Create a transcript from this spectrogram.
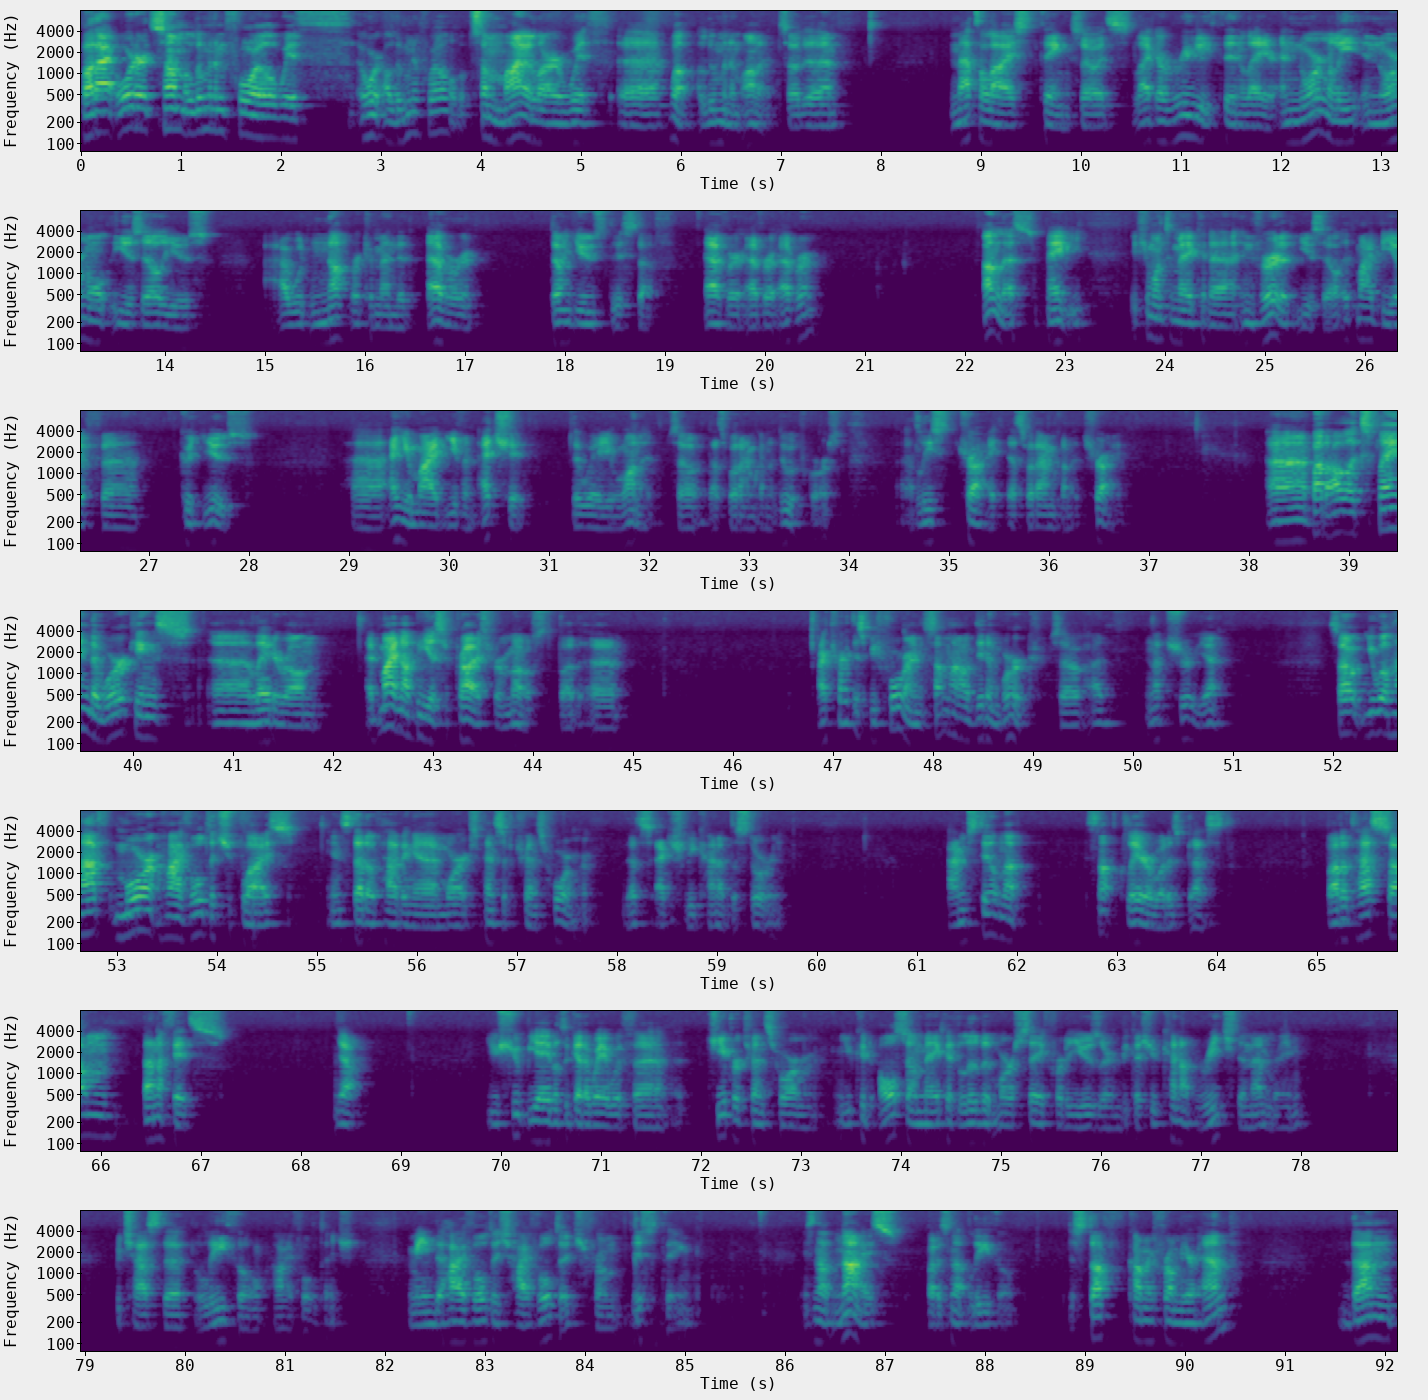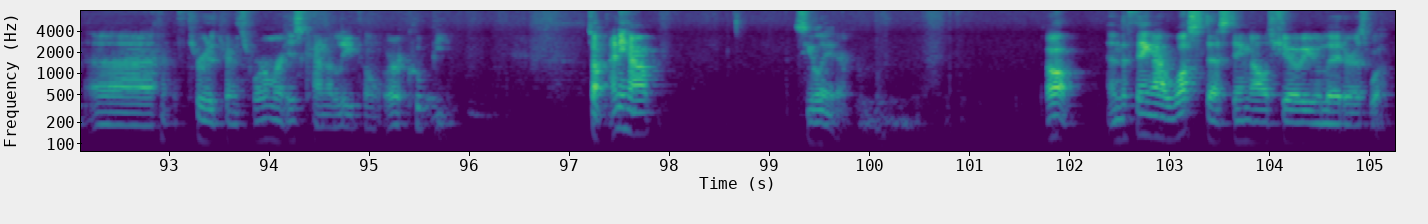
but I ordered some aluminum foil with, or aluminum foil, some mylar with, uh, well, aluminum on it. So the metallized thing. So it's like a really thin layer. And normally in normal ESL use, I would not recommend it ever don't use this stuff ever, ever, ever. Unless, maybe, if you want to make an uh, inverted ESL, it might be of uh, good use. Uh, and you might even etch it the way you want it. So that's what I'm gonna do, of course. At least try. That's what I'm gonna try. Uh, but I'll explain the workings uh, later on. It might not be a surprise for most, but uh, I tried this before and somehow it didn't work, so I'm not sure yet. So you will have more high voltage supplies instead of having a more expensive transformer. That's actually kind of the story. I'm still not, it's not clear what is best. But it has some benefits. Yeah. You should be able to get away with a cheaper transformer. You could also make it a little bit more safe for the user because you cannot reach the membrane which has the lethal high voltage. I mean the high voltage high voltage from this thing is not nice but it's not lethal. The stuff coming from your amp done uh, through the transformer is kind of lethal, or could be. So anyhow, see you later. Oh, and the thing I was testing I'll show you later as well.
